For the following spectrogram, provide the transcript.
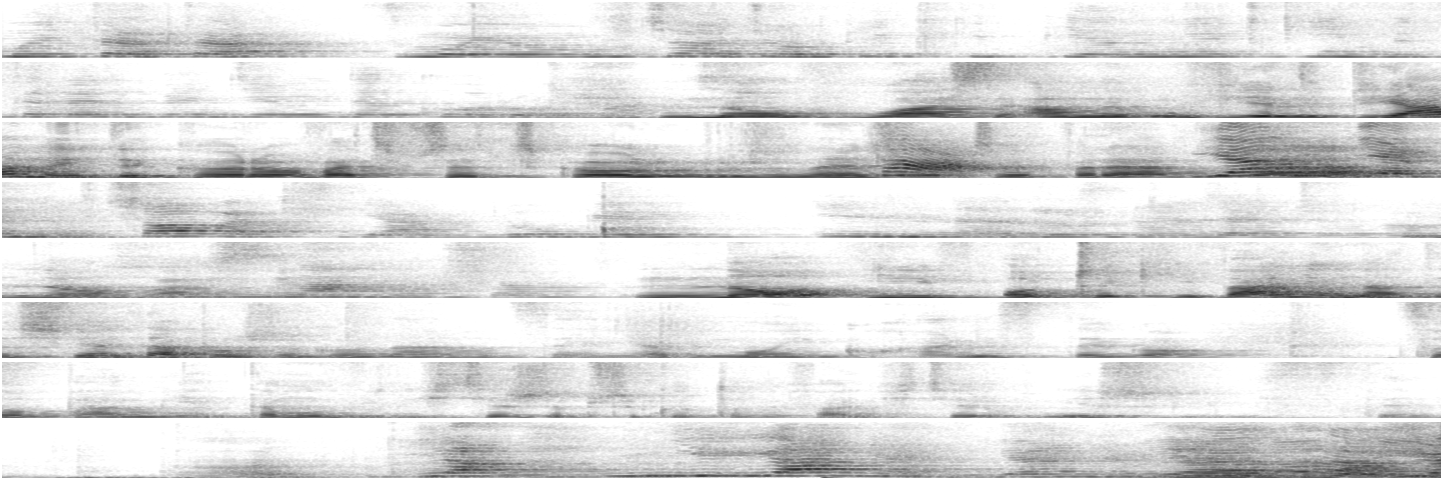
Mój, tata z moją ciocią piekli pierniczki i my teraz będziemy dekorować. No właśnie, a my uwielbiamy dekorować w przedszkolu różne rzeczy, prawda? Ja lubię rysować, ja lubię inne różne rzeczy robić. No właśnie. No i w oczekiwaniu na te święta Bożego Narodzenia, wy moi kochani, z tego co pamiętam, mówiliście, że przygotowywaliście również listy, tak? Ja nie, ja nie, ja nie. Ja, jeszcze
